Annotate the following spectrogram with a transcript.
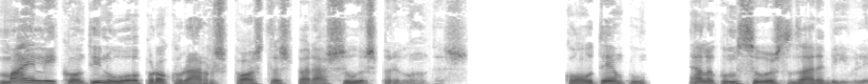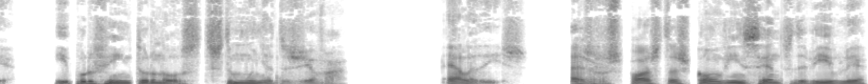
Miley continuou a procurar respostas para as suas perguntas. Com o tempo, ela começou a estudar a Bíblia e, por fim, tornou-se testemunha de Jeová. Ela diz: as respostas convincentes da Bíblia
